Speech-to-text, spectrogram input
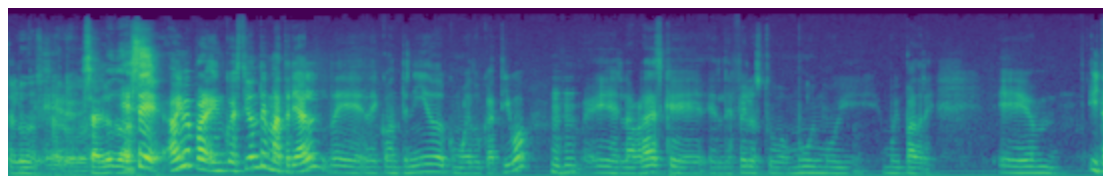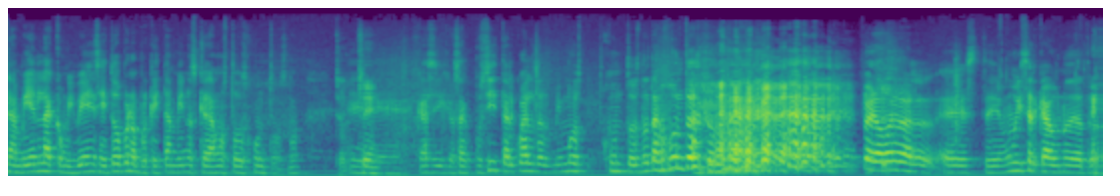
Saludos. Saludos. Saludos. Ese, a mí me parece, en cuestión de material, de, de contenido como educativo, eh, la verdad es que el de Felo estuvo muy, muy, muy padre. Eh, y también la convivencia y todo, bueno, porque ahí también nos quedamos todos juntos, ¿no? Sí. Eh. Casi, o sea, pues sí, tal cual dormimos juntos, no tan juntos como... pero bueno, este, muy cerca uno de otro.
